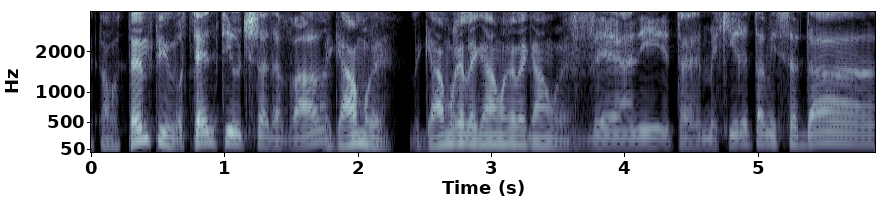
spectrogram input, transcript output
את האותנטיות. האותנטיות של הדבר. לגמרי. לגמרי, לגמרי, לגמרי. ואני, אתה מכיר את המסעדה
